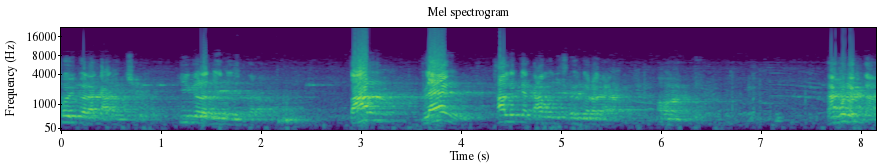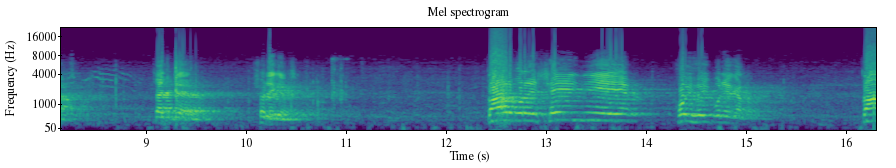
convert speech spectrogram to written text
সই করা কাগজ ছিল। কি করে দিয়ে দিয়েছে তারা? তার ব্ল্যাঙ্ক খালিকা কাগজে সই করা কাগজ। এখন একটা আছে, চারটা সরে গেছে। তারপরে সেই নিয়ে হই হই পড়ে গেল। তা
